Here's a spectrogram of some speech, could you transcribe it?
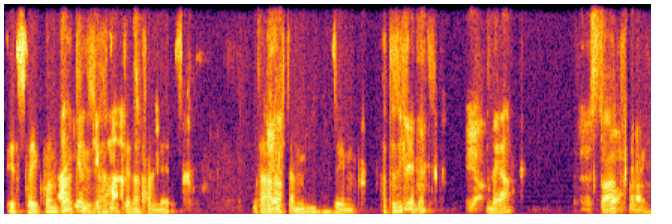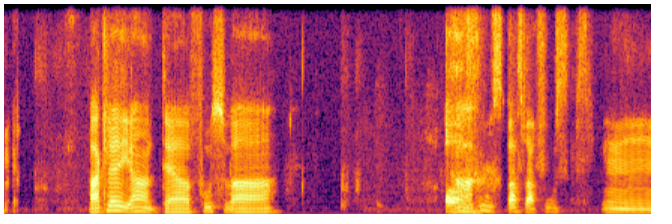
Ist Saquon Ah, Barkley, hat sich der da 4,82. verletzt? Da Ja. habe ich dann gesehen. Hat er sich Nee. verletzt? Ja, Wer? ist Barkley. Barclay, ja, der Fuß war. Oh, Ja. Fuß, was war Fuß? Hm,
